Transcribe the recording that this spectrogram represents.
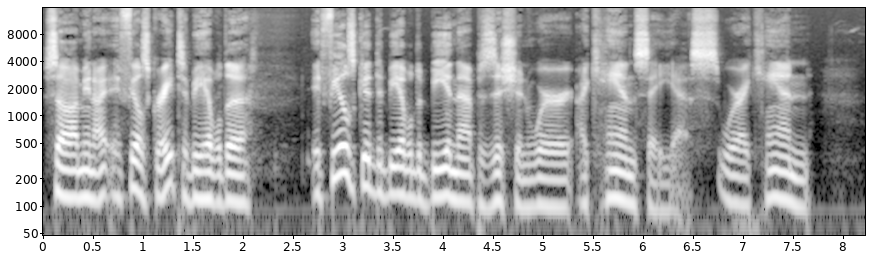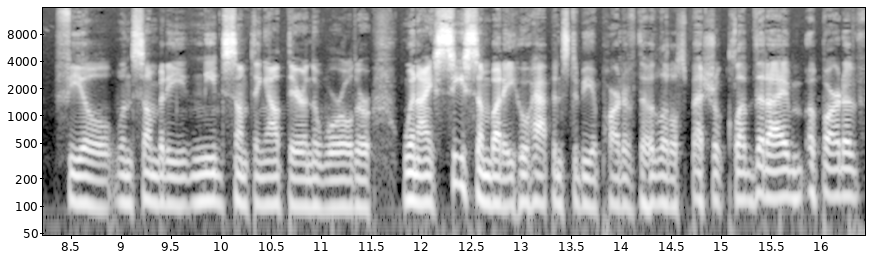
so I mean I it feels great to be able to it feels good to be able to be in that position where I can say yes where I can feel when somebody needs something out there in the world or when I see somebody who happens to be a part of the little special club that I'm a part of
